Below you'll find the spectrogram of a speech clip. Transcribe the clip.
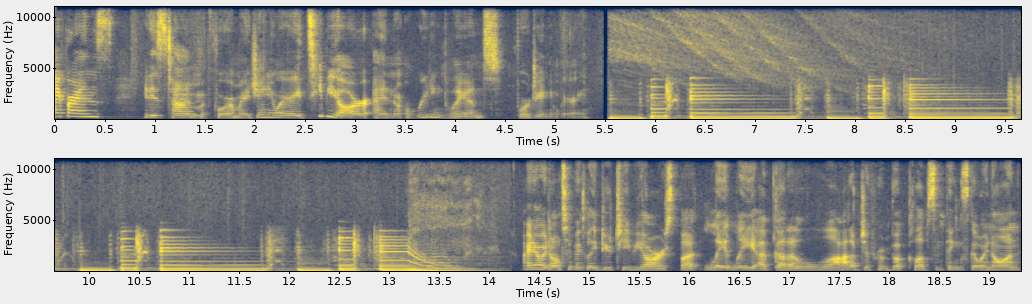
Hi friends! It is time for my January TBR and reading plans for January. I know I don't typically do TBRs, but lately I've got a lot of different book clubs and things going on.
